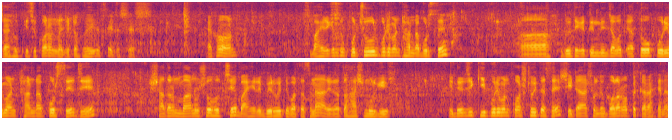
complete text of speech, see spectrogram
যাই হোক, কিছু করার না যেটা হয়ে গেছে, এটা শেষ। এখন বাইরে কিন্তু প্রচুর পরিমাণ ঠান্ডা পড়ছে। দুই থেকে তিন দিন যাবত এত পরিমাণ ঠান্ডা পড়ছে যে সাধারণ মানুষও হচ্ছে বাইরে বের হইতে পারতেছে না, আর এরা তো হাঁস মুরগি এদের যে কি পরিমাণ কষ্ট হইতেছে, সেটা আসলে বলার অপেক্ষা রাখে না।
